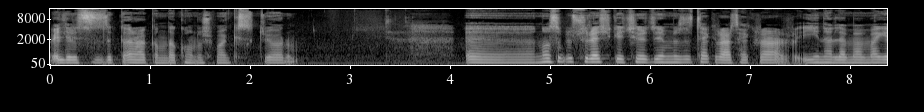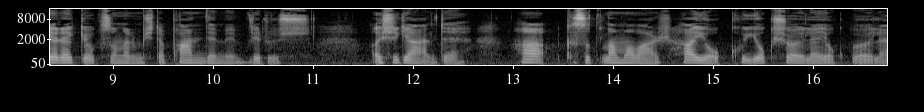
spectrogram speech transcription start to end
belirsizlikler hakkında konuşmak istiyorum. Ee, nasıl bir süreç geçirdiğimizi tekrar tekrar yinelememe gerek yok sanırım. İşte pandemi, virüs, aşı geldi. Ha kısıtlama var, ha yok, yok şöyle, yok böyle.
